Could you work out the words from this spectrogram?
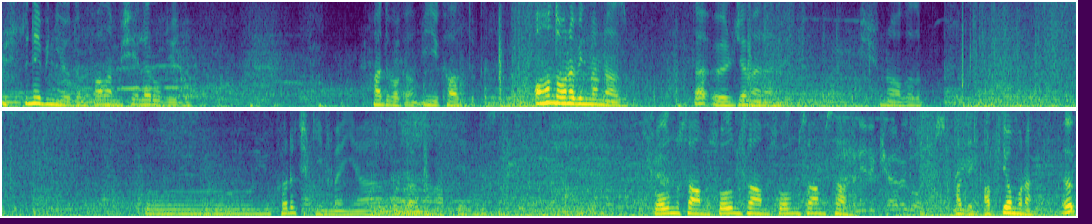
üstüne biniyordum falan bir şeyler oluyordu. Hadi bakalım iyi kalktık. Aha da ona bilmem lazım. Da öleceğim herhalde. Şunu alalım. Oo, yukarı çıkayım ben ya. Buradan atlayabilirsem. Sol mu sağ mı? Sol mu sağ mı? Sol mu sağ mı? Sağ. Hadi atlıyorum buna. Hop.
